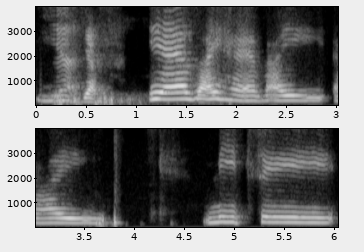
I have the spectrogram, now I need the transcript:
Yes. Yes. Yes, I have. I I meet uh,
